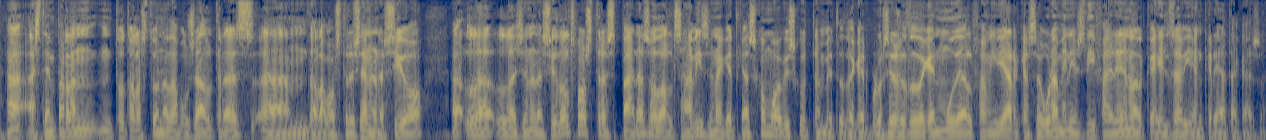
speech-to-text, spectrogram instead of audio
Uh, estem parlant tota l'estona de vosaltres, uh, de la vostra generació. Uh, la, la generació dels vostres pares, o dels avis en aquest cas, com ho ha viscut també tot aquest procés, o tot aquest model familiar que segurament és diferent al que ells havien creat a casa?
